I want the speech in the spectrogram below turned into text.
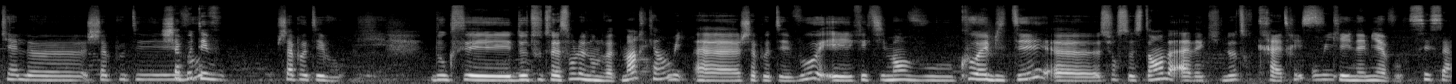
quel chapeauté Chapeautez-vous. chapeautez-vous donc c'est de toute façon le nom de votre marque, hein Oui. Euh, chapeautez-vous et effectivement vous cohabitez euh, sur ce stand avec une autre créatrice Oui. qui est une amie à vous C'est ça.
